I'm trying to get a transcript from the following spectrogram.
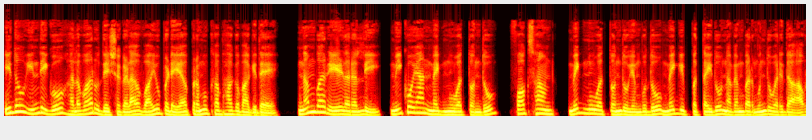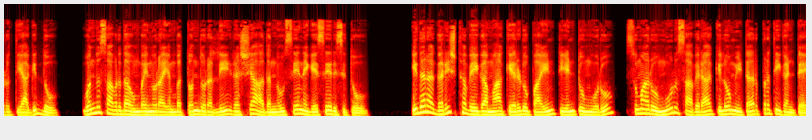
ಇದು ಇಂದಿಗೂ ಹಲವಾರು ದೇಶಗಳ ವಾಯುಪಡೆಯ ಪ್ರಮುಖ ಭಾಗವಾಗಿದೆ. ನಂಬರ್ ಏಳರಲ್ಲಿ ಮಿಕೋಯಾನ್ ಮೆಗ್ ಮೂವತ್ತೊಂದು, ಫಾಕ್ಸ್ಹೌಂಡ್ ಮೆಗ್ ಮೂವತ್ತೊಂದು ಎಂಬುದು ಮೆಗ್ ಇಪ್ಪತ್ತೈದು ನವೆಂಬರ್ ಮುಂದುವರಿದ ಆವೃತ್ತಿಯಾಗಿದ್ದು, ಒಂದು ಸಾವಿರದ ಒಂಬೈನೂರ ಎಂಬತ್ತೊಂದರಲ್ಲಿ ರಷ್ಯಾ ಅದನ್ನು ಸೇನೆಗೆ ಸೇರಿಸಿತು. ಇದರ ಗರಿಷ್ಠ ವೇಗ ಮಾಕ್ ಎರಡು ಪಾಯಿಂಟ್ ಎಂಟು ಮೂರು, ಸುಮಾರು ಮೂರು ಸಾವಿರ ಕಿಲೋಮೀಟರ್ ಪ್ರತಿ ಗಂಟೆ.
